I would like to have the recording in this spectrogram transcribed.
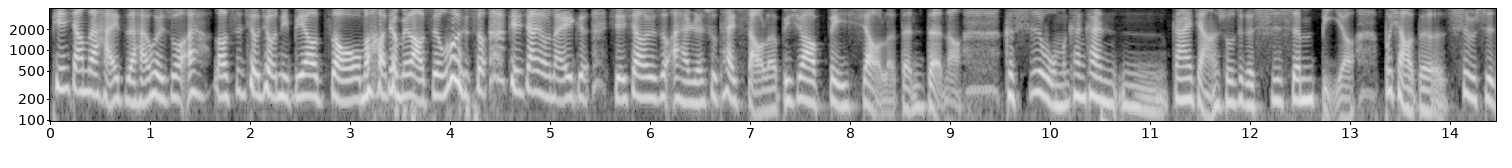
偏乡的孩子还会说：“哎呀，老师求求你不要走，我们好久没老师。”或者说偏乡有哪一个学校就说：“哎，人数太少了，必须要废校了。”等等哦。可是我们看看，嗯，刚才讲的说这个师生比哦，不晓得是不是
